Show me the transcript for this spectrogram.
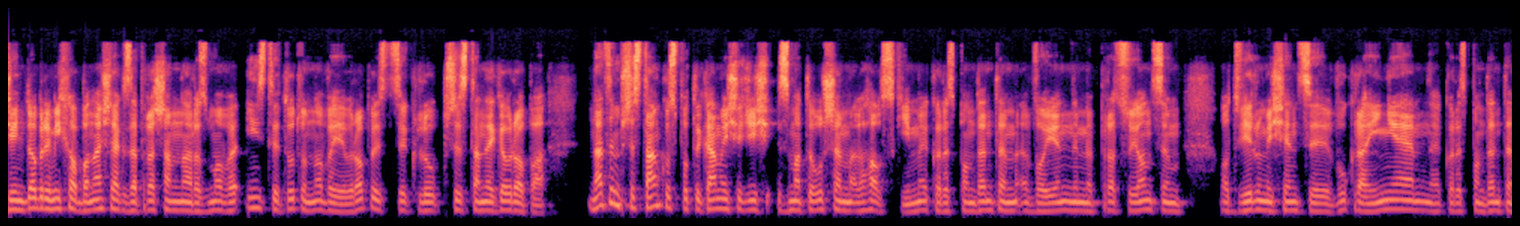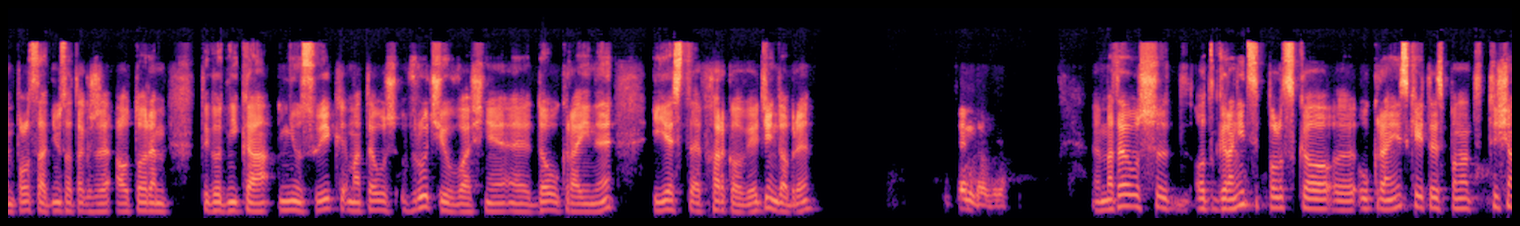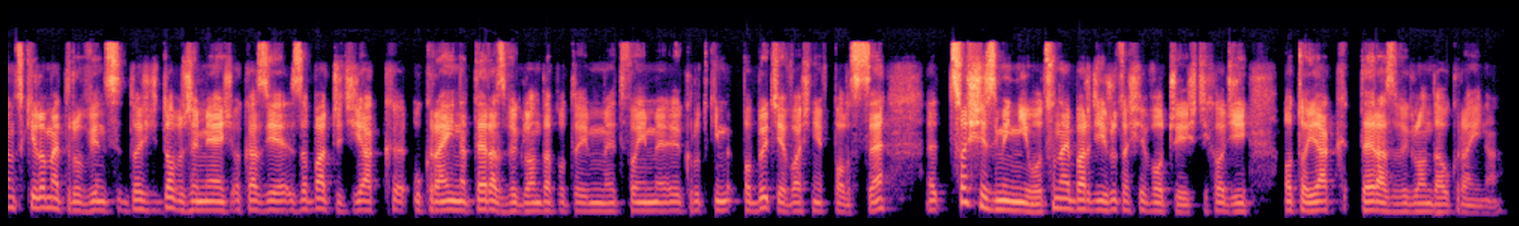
Dzień dobry, Michał Bonasiak. Zapraszam na rozmowę Instytutu Nowej Europy z cyklu Przystanek Europa. Na tym przystanku spotykamy się dziś z Mateuszem Lechowskim, korespondentem wojennym pracującym od wielu miesięcy w Ukrainie, korespondentem Polsat News, a także autorem tygodnika Newsweek. Mateusz wrócił właśnie e, do Ukrainy i jest w Charkowie. Dzień dobry. Dzień dobry. Mateusz, od granicy polsko-ukraińskiej to jest ponad tysiąc kilometrów, więc dość dobrze miałeś okazję zobaczyć, jak Ukraina teraz wygląda po tym twoim krótkim pobycie właśnie w Polsce. Co się zmieniło? Co najbardziej rzuca się w oczy, jeśli chodzi o to, jak teraz wygląda Ukraina?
